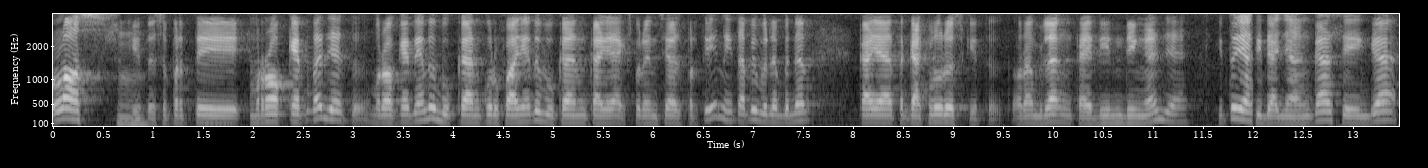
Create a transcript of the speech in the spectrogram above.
loss gitu, seperti meroket aja itu. Meroketnya itu bukan kurvanya itu bukan kayak eksponensial seperti ini, tapi benar-benar kayak tegak lurus gitu. Orang bilang kayak dinding aja. Itu yang tidak nyangka sehingga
